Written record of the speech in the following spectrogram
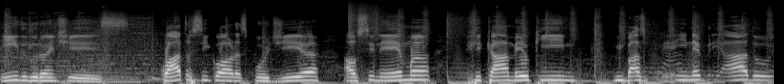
indo durante 4, 5 horas por dia ao cinema ficar meio que inebriado,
